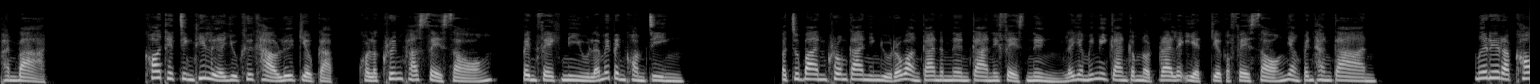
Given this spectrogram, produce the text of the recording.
4,000 บาท ข้อเท็จจริงที่เหลืออยู่คือข่าวลือเกี่ยวกับคนละครึ่ง plus เฟสสองเป็นเฟกนิวและไม่เป็นความจริง ปัจจุบันโครงการยังอยู่ระหว่างการดำเนินการในเฟสหนึ่งและยังไม่มีการกำหนดรายละเอียดเกี่ยวกับเฟสสองอย่างเป็นทางการ เมื่อได้รับข้อ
